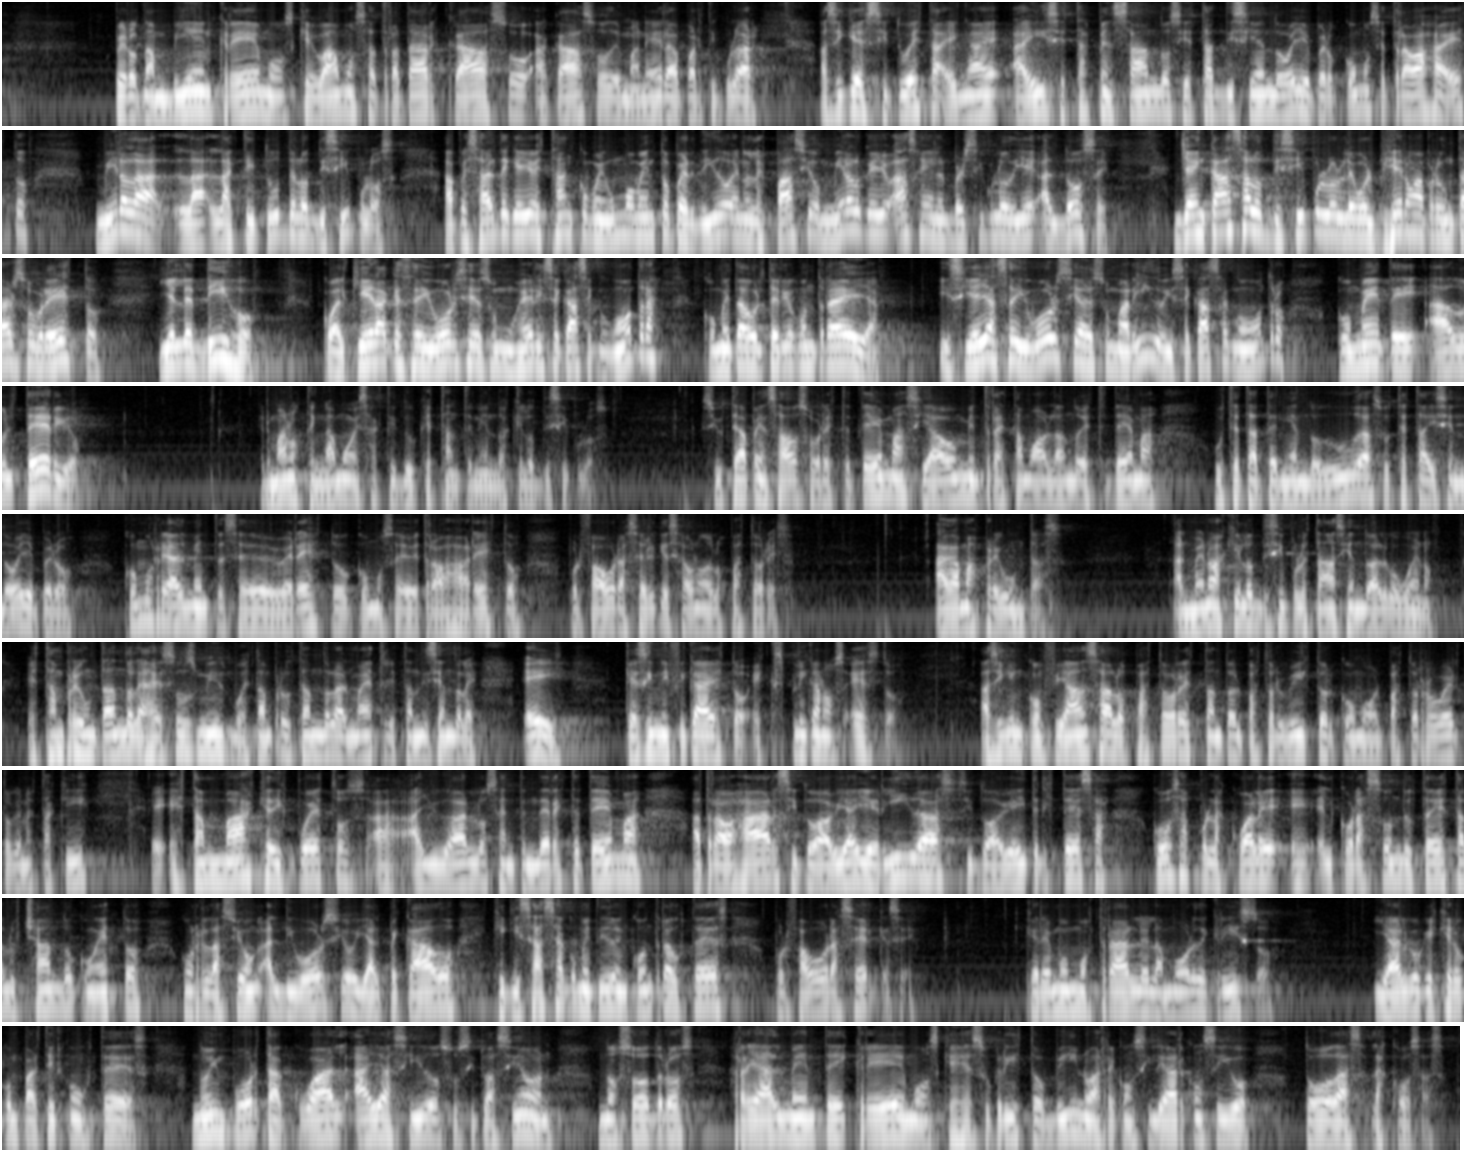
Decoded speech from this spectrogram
pero también creemos que vamos a tratar caso a caso de manera particular. Así que si tú estás ahí, si estás pensando, si estás diciendo, oye, pero ¿cómo se trabaja esto? Mira la, la actitud de los discípulos a pesar de que ellos están como en un momento perdido en el espacio, mira lo que ellos hacen en el versículo 10 al 12. Ya en casa los discípulos le volvieron a preguntar sobre esto y él les dijo, cualquiera que se divorcie de su mujer y se case con otra, cometa adulterio contra ella. Y si ella se divorcia de su marido y se casa con otro, comete adulterio. Hermanos, tengamos esa actitud que están teniendo aquí los discípulos. Si usted ha pensado sobre este tema, si aún mientras estamos hablando de este tema, usted está teniendo dudas, usted está diciendo, oye, pero ¿cómo realmente se debe ver esto? ¿Cómo se debe trabajar esto? Por favor, acérquese a uno de los pastores. Haga más preguntas. Al menos aquí los discípulos están haciendo algo bueno. Están preguntándole a Jesús mismo, están preguntándole al maestro y están diciéndole, hey, ¿qué significa esto? Explícanos esto. Así que en confianza a los pastores, tanto el pastor Víctor como el pastor Roberto que no está aquí, eh, están más que dispuestos a ayudarlos a entender este tema, a trabajar si todavía hay heridas, si todavía hay tristeza, cosas por las cuales eh, el corazón de ustedes está luchando con esto, con relación al divorcio y al pecado que quizás se ha cometido en contra de ustedes, por favor acérquese. Queremos mostrarle el amor de Cristo. Y algo que quiero compartir con ustedes, no importa cuál haya sido su situación, nosotros realmente creemos que Jesucristo vino a reconciliar consigo todas las cosas.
